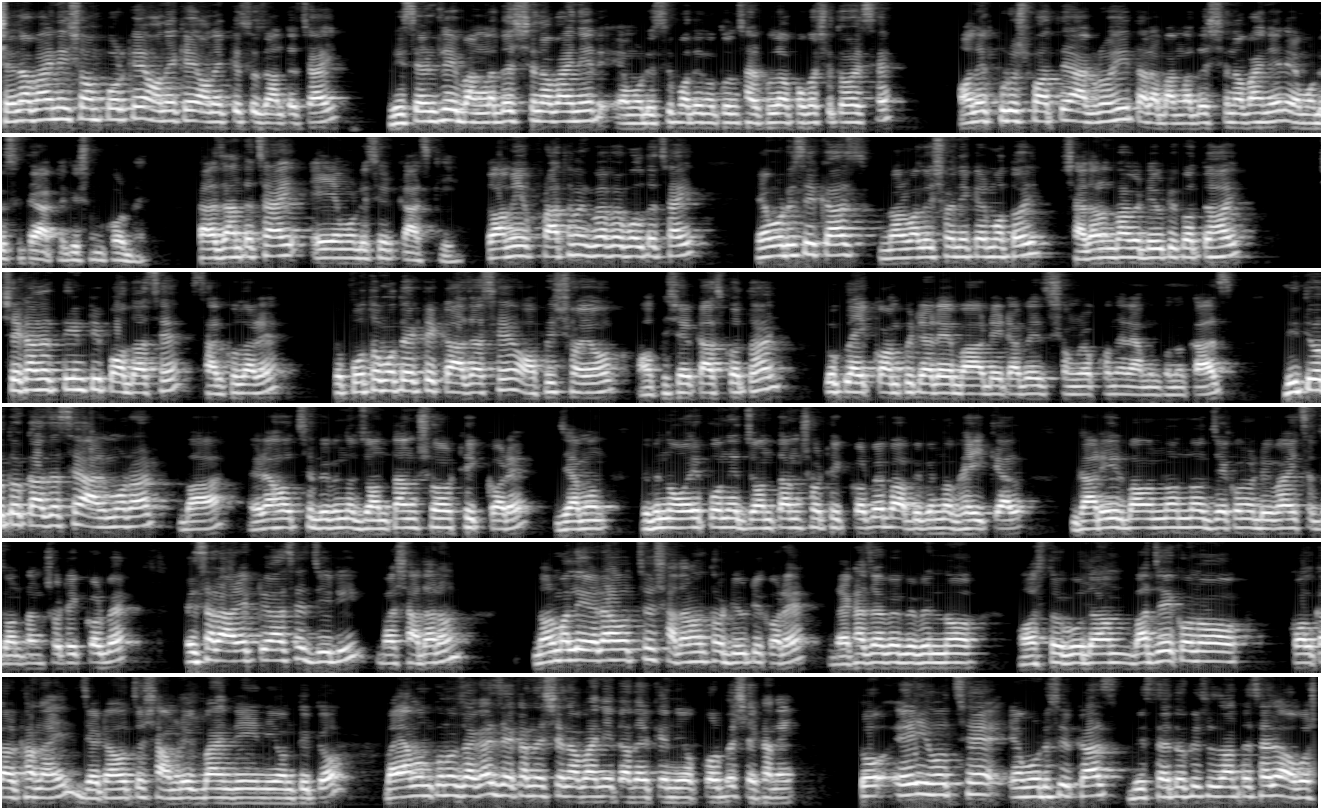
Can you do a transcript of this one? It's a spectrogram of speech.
সেনাবাহিনী সম্পর্কে অনেকে অনেক কিছু জানতে চায় রিসেন্টলি বাংলাদেশ সেনাবাহিনীর এমওডিসি পদে নতুন সার্কুলার প্রকাশিত হয়েছে। অনেক পুরুষ পাত্রে আগ্রহী তারা বাংলাদেশ সেনাবাহিনীর এমওডিসিতে অ্যাপ্লিকেশন করবে। তারা জানতে চায় এই এমওডিসির কাজ কি। তো আমি প্রাথমিকভাবে বলতে চাই এমওডিসির কাজ নর্মালি সৈনিকের মতোই, সাধারণভাবে ডিউটি করতে হয়। সেখানে তিনটি পদ আছে সার্কুলারে তো প্রথমত একটি কাজ আছে অফিস সহায়ক। অফিসের কাজ করতে হয়। লুক লাইক কম্পিউটারে বা ডেটাবেস সংরক্ষণের এমন কোনো কাজ। দ্বিতীয়ত কাজ আছে আর্মোরার বা এরা হচ্ছে বিভিন্ন যন্ত্রাংশ ঠিক করে, যেমন বিভিন্ন ওয়েপনের যন্ত্রাংশ ঠিক করবে বা বিভিন্ন ভেহিক্যাল গাড়ির বা অন্যান্য যে কোনো ডিভাইসের যন্ত্রাংশ ঠিক করবে। এছাড়া আরেকটি আছে জিডি বা সাধারণ। নর্মালি এরা হচ্ছে সাধারণত ডিউটি করে। দেখা যাবে বিভিন্ন অস্ত্র, গুদাম বা যে কোনো কলকারখানায়, যেটা হচ্ছে সামরিক বাহিনী নিয়ন্ত্রিত বা এমন কোনো জায়গায় যেখানে সেনাবাহিনী তাদেরকে নিয়োগ করবে সেখানে। তো এই হচ্ছে এমওডিসির কাজ। বিস্তারিত কিছু জানতে চাইলে অবশ্যই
